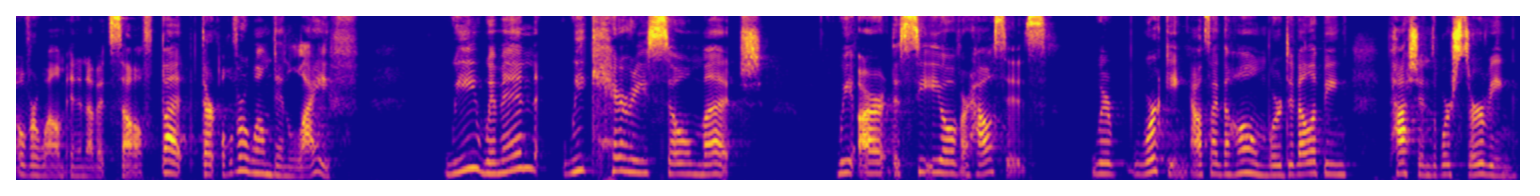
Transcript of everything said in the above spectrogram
overwhelm in and of itself, but they're overwhelmed in life. We women, we carry so much. We are the CEO of our houses. We're working outside the home. We're developing passions. We're serving.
